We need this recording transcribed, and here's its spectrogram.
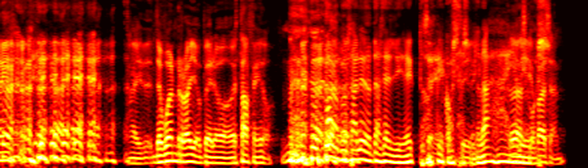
Ay, de- buen rollo, pero está feo. Bueno, pues anécdotas del directo. Qué cosas, Sí, ¿verdad? Ay, cosas que amigos. pasan.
